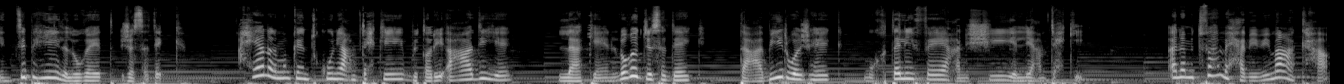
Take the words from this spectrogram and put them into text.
انتبهي للغة جسدك. أحيانا ممكن تكوني عم تحكي بطريقة عادية لكن لغة جسدك تعابير وجهك مختلفة عن الشي اللي عم تحكيه أنا متفهمة حبيبي معك حق.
